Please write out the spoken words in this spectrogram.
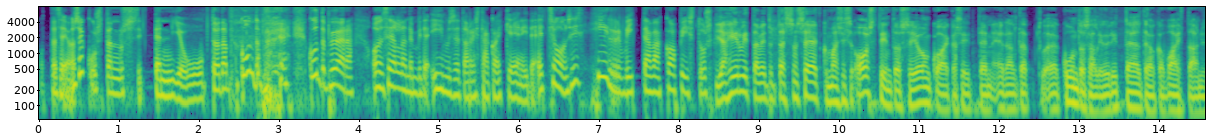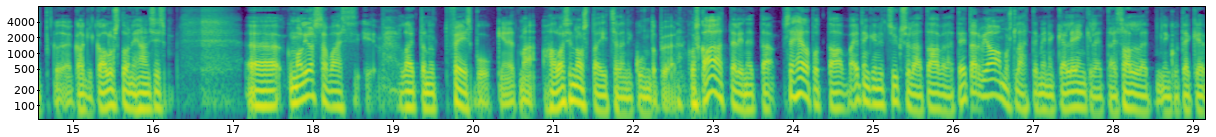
Mutta se on se kustannus sitten, juu. Tuota, kuntopyörä, kuntopyörä on sellainen, mitä ihmiset aristaa kaikkein eniten. Et se on siis hirvittävä kapistus. Ja hirvittävintä tässä on se, että kun mä siis ostin tuossa jonkun aika sitten edeltä äh, kuntosaliyrittäjältä, joka vaihtaa nyt äh, kaikki kalustoon, niin hän siis, kun mä olin jossain vaiheessa laittanut Facebookiin, että mä haluaisin nostaa itselleni kuntopyörän. Koska ajattelin, että se helpottaa, etenkin nyt syksyllä ja talvella, että ei tarvi aamusta lähteä minnekään lenkille tai salille niin tekee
